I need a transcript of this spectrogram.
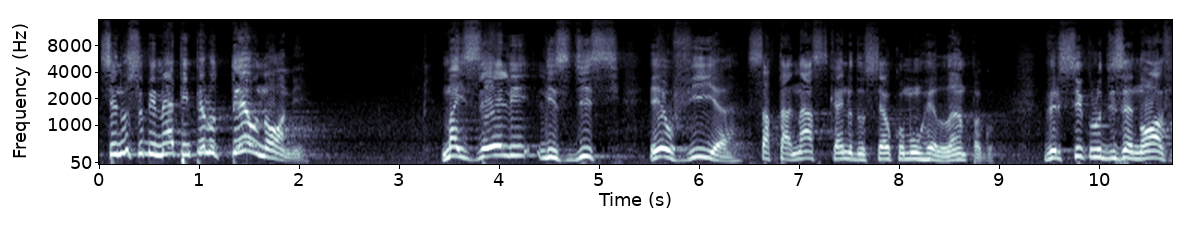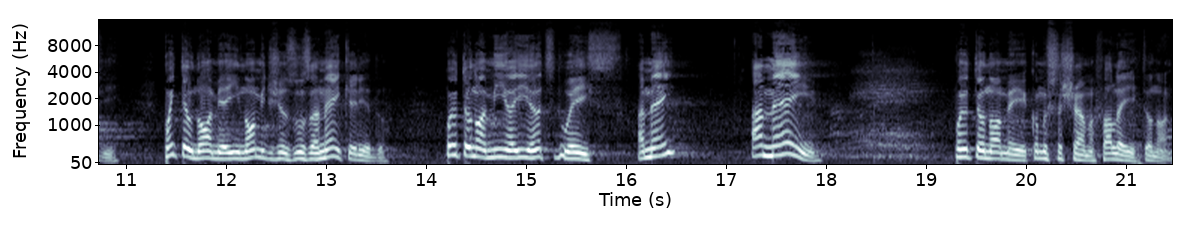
se nos submetem pelo teu nome. Mas ele lhes disse: Eu via Satanás caindo do céu como um relâmpago. Versículo 19. Põe teu nome aí, em nome de Jesus, amém, querido? Põe o teu nominho aí antes do ex, amém? Amém. amém. Põe o teu nome aí, como você chama? Fala aí, teu nome.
